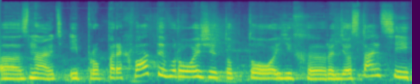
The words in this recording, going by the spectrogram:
е, знають і про перехвати ворожі, тобто їх радіостанції.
